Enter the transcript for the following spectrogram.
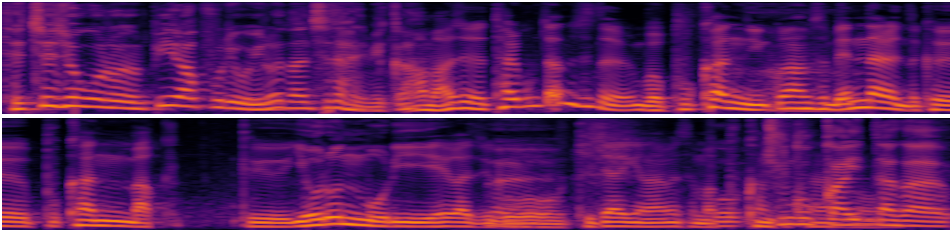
대체적으로는 삐라 뿌리고 이런 단체들 아닙니까? 아 맞아요 탈북자들 뭐 북한 인권 하면서 맨날 그 북한 막 그 여론몰이 해가지고 네. 기자회견하면서 막 뭐 북한 중국 가. 있다가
